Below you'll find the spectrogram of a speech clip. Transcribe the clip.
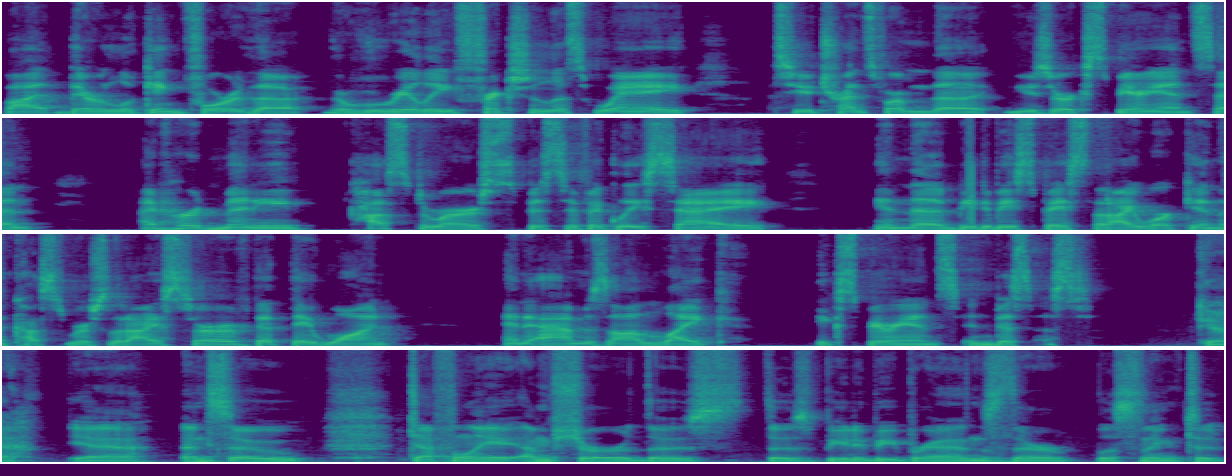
but they're looking for the, the really frictionless way to transform the user experience. And I've heard many customers specifically say, in the B2B space that I work in, the customers that I serve, that they want an Amazon like experience in business. Yeah, yeah. And so definitely I'm sure those those B2B brands they're listening to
